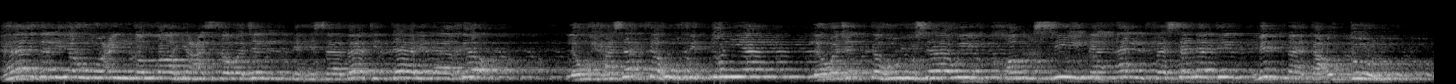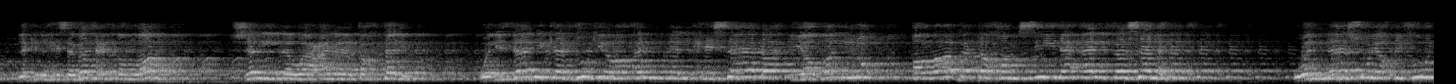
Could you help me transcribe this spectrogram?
هذا اليوم عند الله عز وجل بحسابات الدار الآخرة. لو حسبته في الدنيا لوجدته يساوي خمسين ألف سنة مما تعدون. لكن الحسابات عند الله جل وعلا تختلف. ولذلك ذكر أن الحساب يظل قرابة خمسين ألف سنة. والناس يقفون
